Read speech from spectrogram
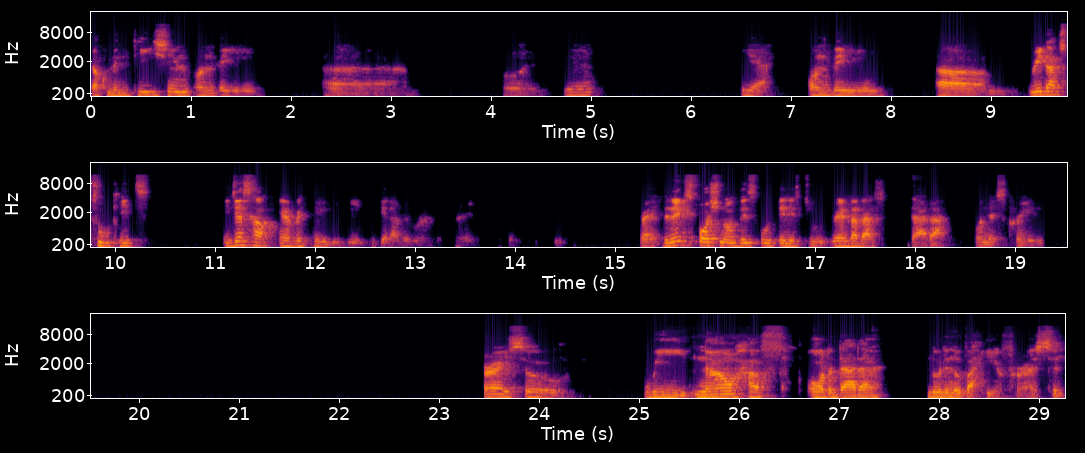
documentation on the uh, on, yeah yeah on the um, Redux toolkit. You just have everything you need to get out of. Right? right. The next portion of this whole thing is to render that data on the screen. All right, so we now have all the data loading over here for us. And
